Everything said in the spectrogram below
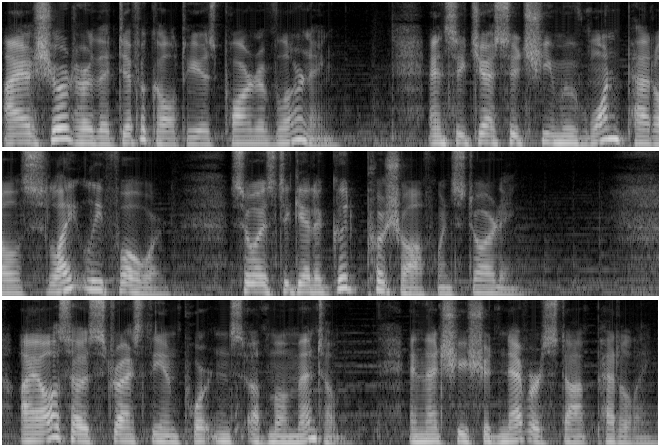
I assured her that difficulty is part of learning and suggested she move one pedal slightly forward so as to get a good push off when starting. I also stressed the importance of momentum and that she should never stop pedaling.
